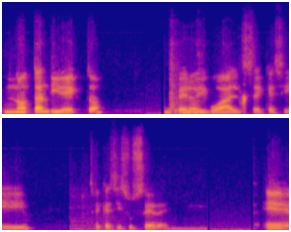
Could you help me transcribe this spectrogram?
no tan directo, pero igual sé que sí, sé que sí sucede. Eh,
